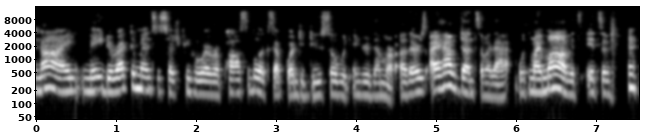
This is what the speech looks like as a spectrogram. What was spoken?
nine, made direct amends to such people wherever possible, except when to do so would injure them or others. I have done some of that with my mom. It's it's a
